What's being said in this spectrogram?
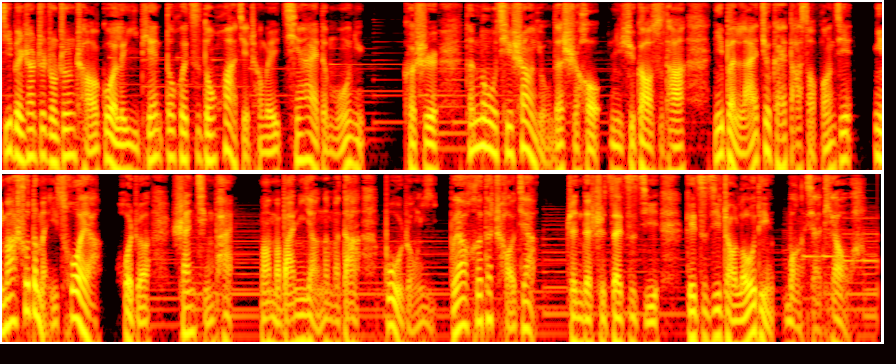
基本上这种争吵过了一天都会自动化解成为亲爱的母女。可是她怒气上涌的时候，你去告诉她，你本来就该打扫房间，你妈说的没错呀。或者煽情派，妈妈把你养那么大不容易，不要和她吵架，真的是在自己给自己找楼顶往下跳啊。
